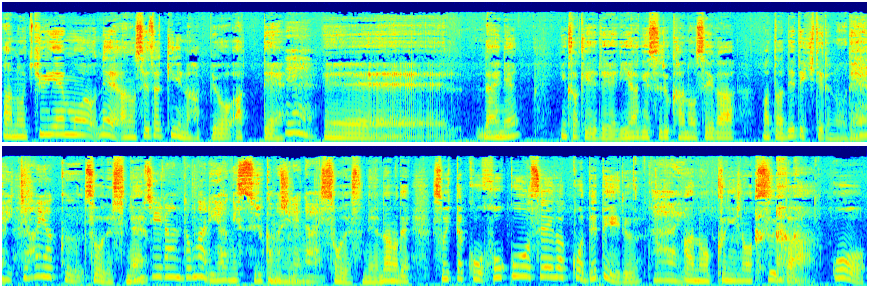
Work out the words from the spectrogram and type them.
あの、9円もね、あの、政策金利の発表あって、ええ。えー、来年、にかけて利上げする可能性がまた出てきているので、えー、いち早くそうですね。ニュージーランドが利上げするかもしれない、うん、そうですね。なのでそういったこう方向性がこう出ている、はい、あの国の通貨を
